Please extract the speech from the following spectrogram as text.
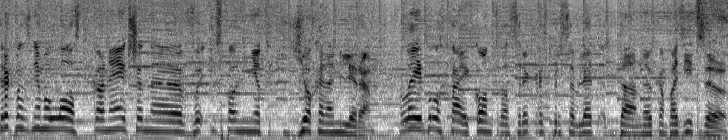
Трек под названием Lost Connection э, в исполнении от Йохана Миллера. Лейбл High Contrast Records представляет данную композицию.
